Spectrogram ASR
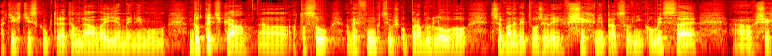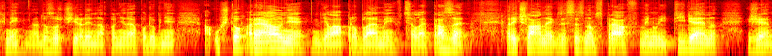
a těch tisků, které tam dávají, je minimum. Doteďka, eh, a to jsou ve funkci už opravdu dlouho, třeba nevytvořili všechny pracovní komise, všechny dozorčí rady naplnily a podobně. A už to reálně dělá problémy v celé Praze. Tady článek ze Seznam zpráv minulý týden, že e,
